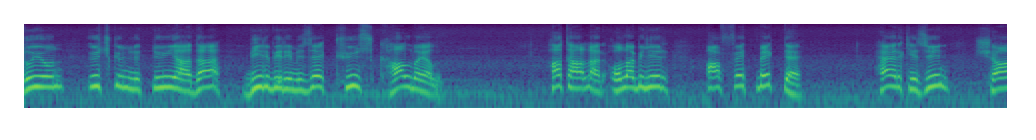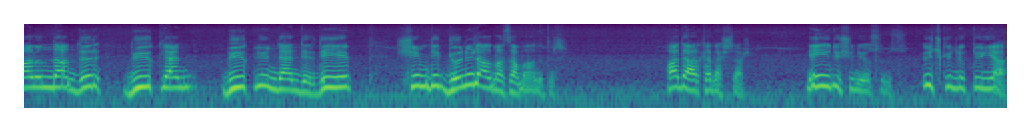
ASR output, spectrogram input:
duyun. Üç günlük dünyada birbirimize küs kalmayalım. Hatalar olabilir. Affetmek de herkesin şanındandır, büyüklen, büyüklüğündendir deyip şimdi gönül alma zamanıdır. Hadi arkadaşlar. Neyi düşünüyorsunuz? Üç günlük dünya.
